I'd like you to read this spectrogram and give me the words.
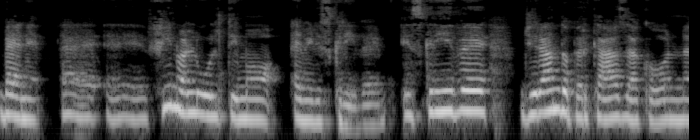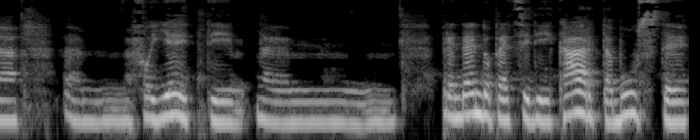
Bene, eh, eh, fino all'ultimo Emily scrive e scrive girando per casa con ehm, foglietti, ehm, prendendo pezzi di carta, buste,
